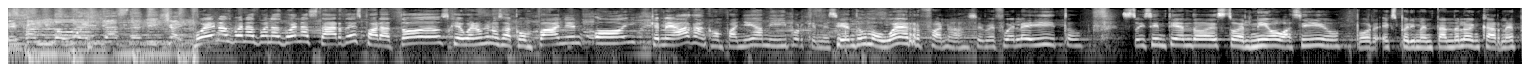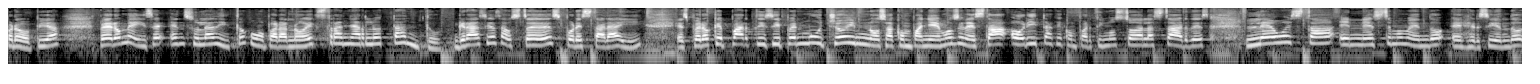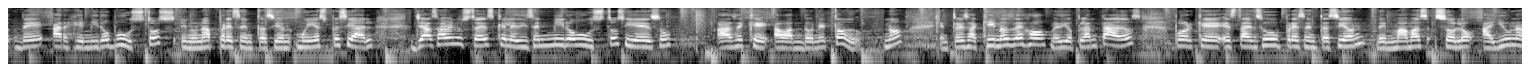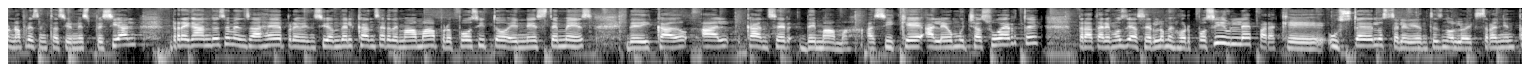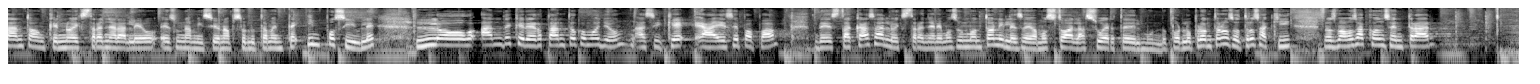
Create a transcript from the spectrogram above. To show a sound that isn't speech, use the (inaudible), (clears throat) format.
dejando huellas de dicha y... Buenas, buenas, buenas, buenas tardes para todos. Qué bueno que nos acompañen hoy, que me hagan compañía a mí porque me siento como huérfana. Se me fue leíto. Estoy sintiendo esto del nido vacío por experimentándolo en carne propia, pero me hice en su ladito como para no extrañarlo tanto. Gracias a ustedes por estar ahí. Espero que participen mucho y nos acompañemos en esta horita que compartimos todas las tardes. Leo está en este momento ejerciendo de Argemiro Bustos en una presentación muy especial. Ya saben ustedes que le dicen Miro Bustos y eso hace que abandone todo, ¿no? Entonces aquí nos dejó medio plantados porque está en su presentación de Mamas Solo Hay Una, una presentación especial, regando ese mensaje de prevención del cáncer de mama a propósito en este mes dedicado al cáncer de mama. Así que a Leo mucha suerte, trataremos de hacer lo mejor posible para que ustedes los televidentes no lo extrañen tanto, aunque no extrañar a Leo es una misión absolutamente imposible. Lo han de querer tanto como yo, así que a ese papá de esta casa lo extrañaremos un montón y les damos toda la suerte del mundo. Por lo pronto nosotros aquí nos vamos a concentrar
